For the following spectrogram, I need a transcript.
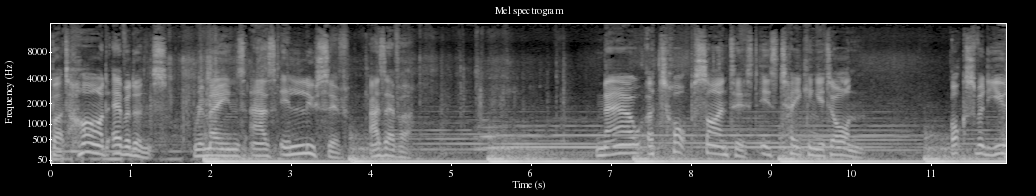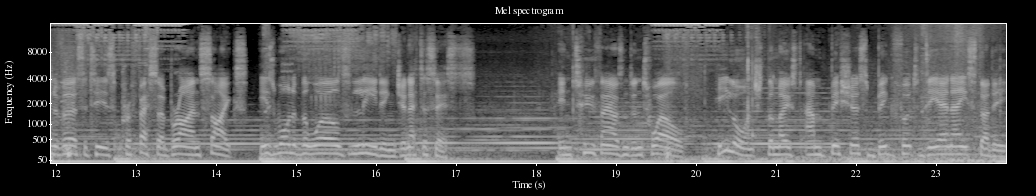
But hard evidence remains as elusive as ever. Now a top scientist is taking it on. Oxford University's Professor Brian Sykes is one of the world's leading geneticists. In 2012, he launched the most ambitious Bigfoot DNA study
